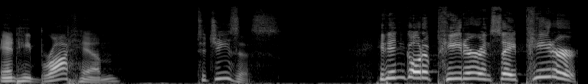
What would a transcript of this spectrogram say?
And he brought him to Jesus. He didn't go to Peter and say, Peter,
